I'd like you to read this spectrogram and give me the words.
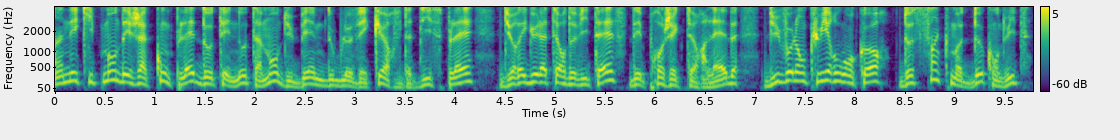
un équipement déjà complet doté notamment du BMW Curved Display, du régulateur de vitesse, des projecteurs LED, du volant cuir ou encore de 5 modes de conduite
